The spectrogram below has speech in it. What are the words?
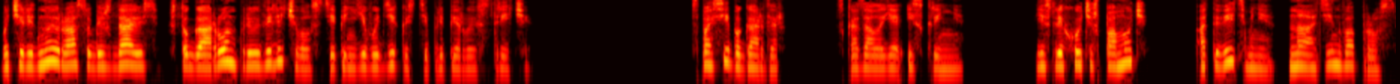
В очередной раз убеждаюсь, что Гарон преувеличивал степень его дикости при первой встрече. «Спасибо, Гарвер», — сказала я искренне. «Если хочешь помочь, ответь мне на один вопрос».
